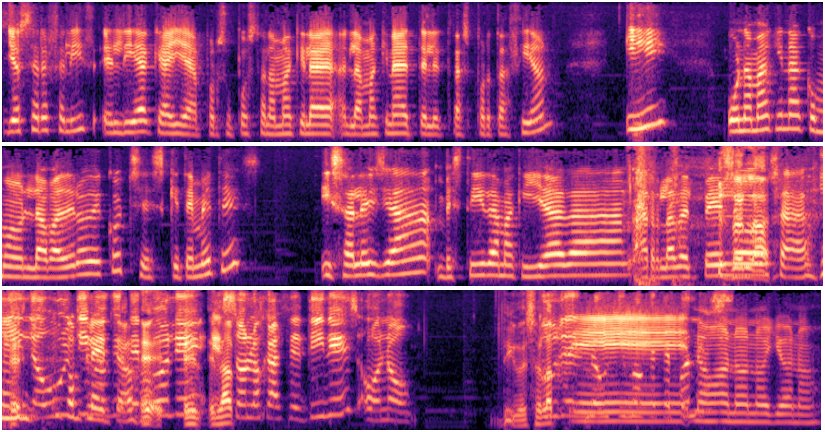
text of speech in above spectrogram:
Yo seré feliz el día que haya, por supuesto, la máquina, la máquina de teletransportación y una máquina como el lavadero de coches que te metes y sales ya vestida, maquillada, arreglada el pelo, es la- o sea, Y lo último completo. que te Eh, pone eh, la- son los calcetines o no. Digo, eso es Tú la, de- lo último que te Eh, pones? no, no, no, yo no.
